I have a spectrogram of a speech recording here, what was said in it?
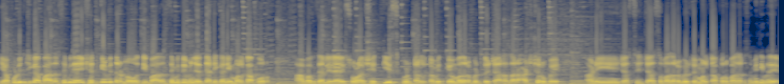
यापुढील जी काय बाजार समिती आहे शेतकरी मित्रांनो ती बाजार समिती म्हणजे त्या ठिकाणी मलकापूर. आवक झालेली आहे सोळाशे तीस क्विंटल. कमीत कमी बाजार भेटतो चार हजार आठशे रुपये आणि जास्तीत जास्त बाजार भेटतो मलकापूर बाजार समितीमध्ये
